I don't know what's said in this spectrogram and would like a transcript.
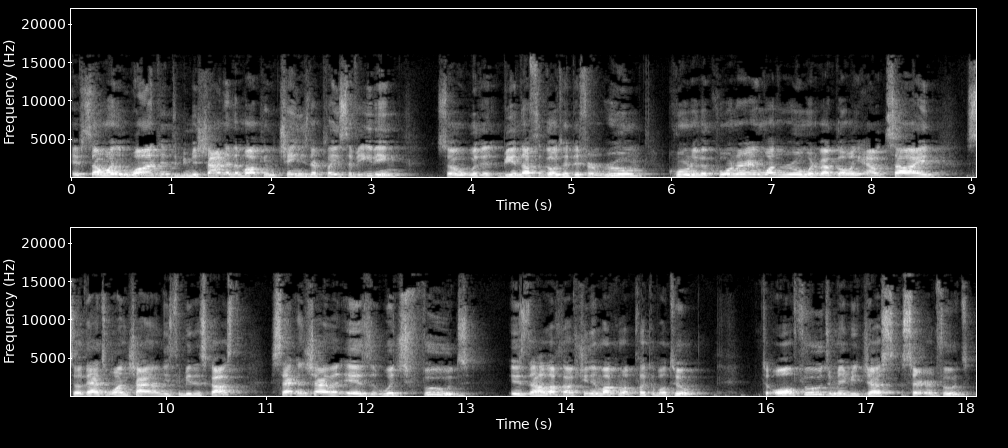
if someone wanted to be Mishana the Makim, change their place of eating, so would it be enough to go to a different room, corner to corner in one room? What about going outside? So that's one shaila needs to be discussed. Second shaila is which foods is the halacha of shini makom applicable to? To all foods or maybe just certain foods?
